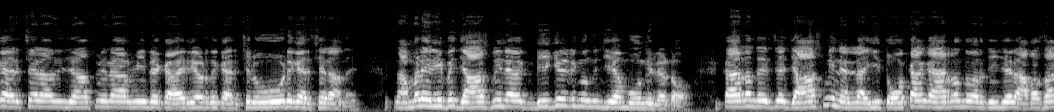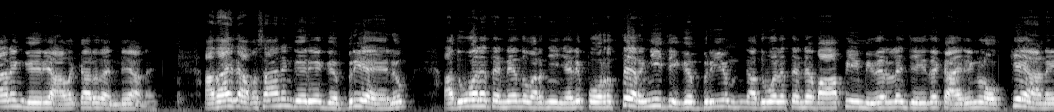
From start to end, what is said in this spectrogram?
കരച്ചലാന്ന് ജാസ്മിൻ ആർമീന്റെ കാര്യം അവിടുന്ന് കരച്ചലോട് കരച്ചലാന്ന്. നമ്മൾ ഇനിയിപ്പോ ജാസ്മിൻ ഡീഗ്രേഡിംഗ് ഒന്നും ചെയ്യാൻ പോകുന്നില്ല കേട്ടോ കാരണം എന്താ വെച്ചാൽ ജാസ്മിൻ അല്ല ഈ തോക്കാൻ കാരണം എന്ന് പറഞ്ഞു കഴിഞ്ഞാൽ അവസാനം കയറിയ ആൾക്കാർ തന്നെയാണ്. അതായത് അവസാനം കയറിയ ഗബ്രി ആയാലും അതുപോലെ തന്നെ എന്ന് പറഞ്ഞു കഴിഞ്ഞാൽ പുറത്ത് ഇറങ്ങിയിട്ട് ഗബ്രിയും അതുപോലെ തന്നെ ബാപ്പിയും ഇവരെല്ലാം ചെയ്ത കാര്യങ്ങളൊക്കെയാണ്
